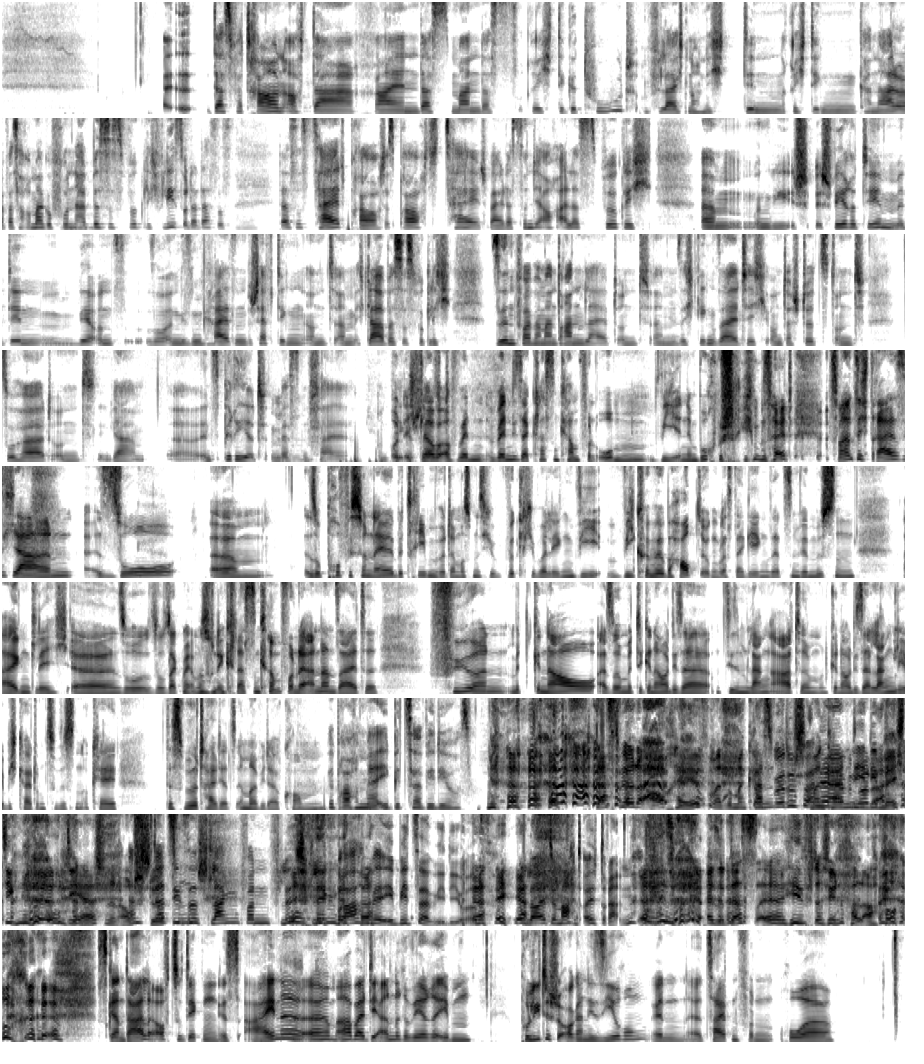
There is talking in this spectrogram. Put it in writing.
das Vertrauen auch da rein, dass man das Richtige tut und vielleicht noch nicht den richtigen Kanal oder was auch immer gefunden hat, bis es wirklich fließt oder dass es, dass es Zeit braucht. Es braucht Zeit, weil das sind ja auch alles wirklich ähm, irgendwie sch schwere Themen, mit denen wir uns so in diesen Kreisen beschäftigen. Und ähm, ich glaube, es ist wirklich sinnvoll, wenn man dranbleibt und ähm, ja. sich gegenseitig unterstützt und zuhört und ja, äh, inspiriert im mhm. besten Fall. Und, und ich glaube auch, wenn, wenn dieser Klassenkampf von oben, wie in dem Buch beschrieben, seit 20, 30 Jahren so ähm, so professionell betrieben wird, da muss man sich wirklich überlegen, wie, wie können wir überhaupt irgendwas dagegen setzen. Wir müssen eigentlich, äh, so, so sagt man immer so, den Klassenkampf von der anderen Seite führen mit genau, also mit genau dieser, diesem langen Atem und genau dieser Langlebigkeit, um zu wissen, okay, das wird halt jetzt immer wieder kommen. Wir brauchen mehr Ibiza-Videos. das würde auch helfen. Also man kann, man helfen, kann die, die Mächtigen und die Herrschenden auch Anstatt stürzen. diese Schlangen von Flüchtlingen brauchen wir Ibiza-Videos. Ja. Leute, macht euch dran. Also, also das äh, hilft auf jeden Fall auch. Skandale aufzudecken ist eine ähm, Arbeit. Die andere wäre eben politische Organisierung in äh, Zeiten von hoher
